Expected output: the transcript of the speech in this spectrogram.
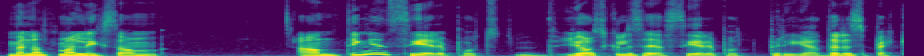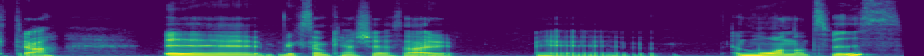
Men att man liksom antingen ser det på ett, jag skulle säga ser det på ett bredare spektra, eh, liksom kanske så här, eh, en månadsvis.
